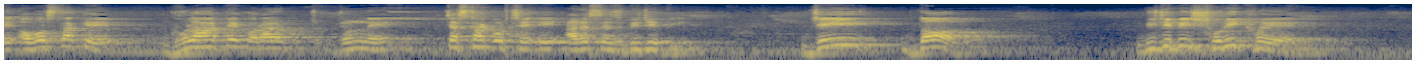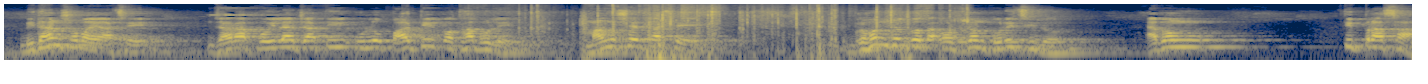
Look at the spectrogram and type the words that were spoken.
এই অবস্থাকে ঘোলাটে করার জন্যে চেষ্টা করছে এই আরএসএস, বিজেপি। যেই দল বিজেপির শরিক হয়ে বিধানসভায় আছে, যারা পয়লা জাতি উলো পার্টির কথা বলে মানুষের কাছে গ্রহণযোগ্যতা অর্জন করেছিল এবং তিপ্রাসা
